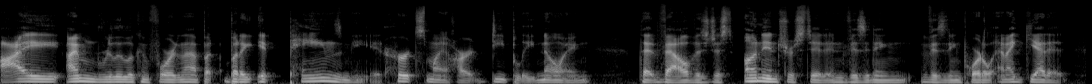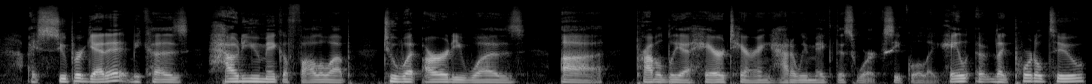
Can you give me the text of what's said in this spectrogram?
I I'm really looking forward to that. But but it pains me. It hurts my heart deeply knowing that Valve is just uninterested in visiting visiting Portal, and I get it. I super get it because how do you make a follow up to what already was uh probably a hair tearing how do we make this work sequel like hey like Portal 2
